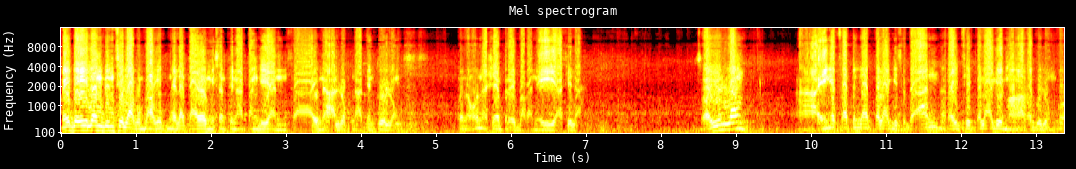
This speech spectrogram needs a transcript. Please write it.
may dahilan din sila kung bakit nila tayo minsan tinatanggihan sa inaalok natin tulong. Una-una, syempre, baka nahihiya sila. So, ayun lang. Ah, ingat sa atin lahat palagi sa daan. Ride safe palagi mga kagulong ko.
